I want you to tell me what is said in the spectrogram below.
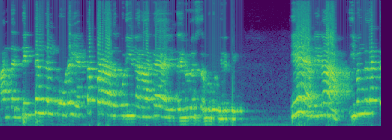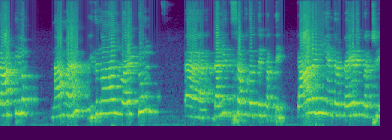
அந்த திட்டங்கள் கூட எட்டப்படாத குடியினராக இந்த இருளர் சமூகம் இருக்கு. ஏன் அப்படின்னா இவங்களை காட்டிலும் நாம இது நாள் வரைக்கும் தலித் சமூகத்தை பற்றி காலனி என்ற பெயரை பற்றி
